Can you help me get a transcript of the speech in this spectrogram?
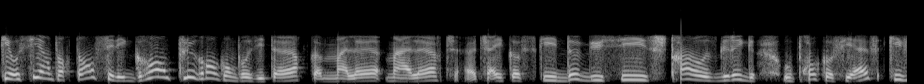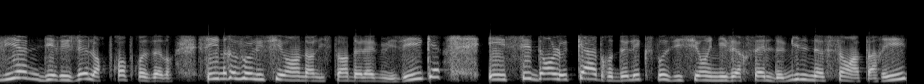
qui est aussi important, c'est les grands, plus grands compositeurs comme Mahler, Mahler Tchaïkovski, Debussy, Strauss, Grieg ou Prokofiev qui viennent diriger leurs propres œuvres. C'est une révolution hein, dans l'histoire de la musique et c'est dans le cadre de l'exposition universelle de 1900 à Paris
